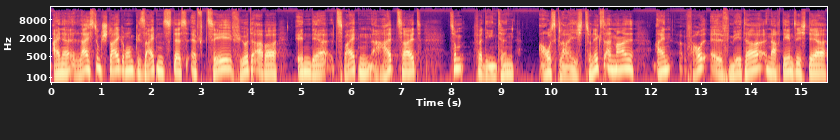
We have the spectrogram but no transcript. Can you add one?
Eine Leistungssteigerung seitens des FC führte aber in der zweiten Halbzeit zum verdienten Ausgleich. Zunächst einmal ein Foul-Elfmeter, nachdem sich der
